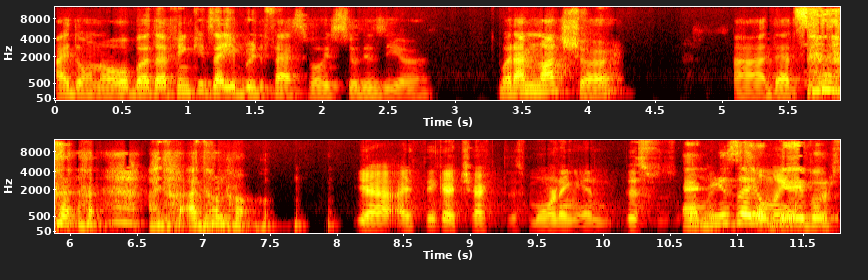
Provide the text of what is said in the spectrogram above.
I don't know, but I think it's a hybrid festival it's still this year. But I'm not sure. Uh, that's, I, don't, I don't know. Yeah, I think I checked this morning, and this was And only, Lisa, you'll only be able to,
